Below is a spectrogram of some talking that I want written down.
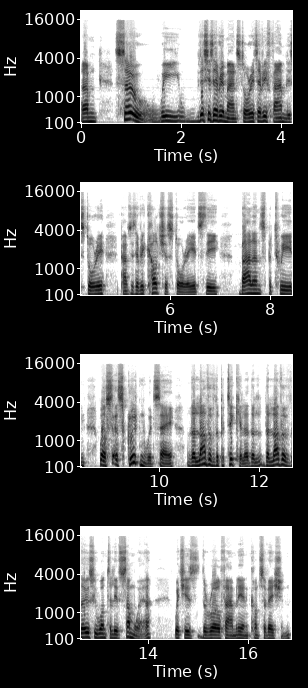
Um, so we this is every man's story. It's every family story. Perhaps it's every culture story. It's the balance between well, as Scruton would say, the love of the particular, the the love of those who want to live somewhere, which is the royal family and conservation,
